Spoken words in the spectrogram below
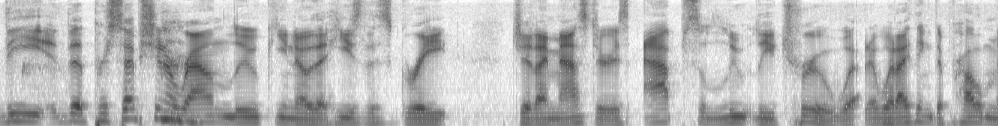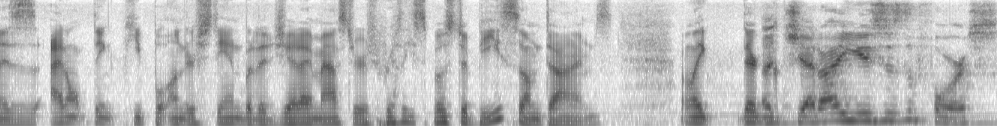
the the perception around Luke, you know, that he's this great Jedi Master is absolutely true. What what I think the problem is, is I don't think people understand what a Jedi Master is really supposed to be. Sometimes, I'm like they're A Jedi uses the Force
